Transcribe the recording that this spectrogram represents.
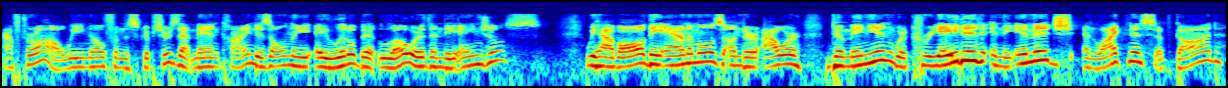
After all, we know from the scriptures that mankind is only a little bit lower than the angels. We have all the animals under our dominion. We're created in the image and likeness of God.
